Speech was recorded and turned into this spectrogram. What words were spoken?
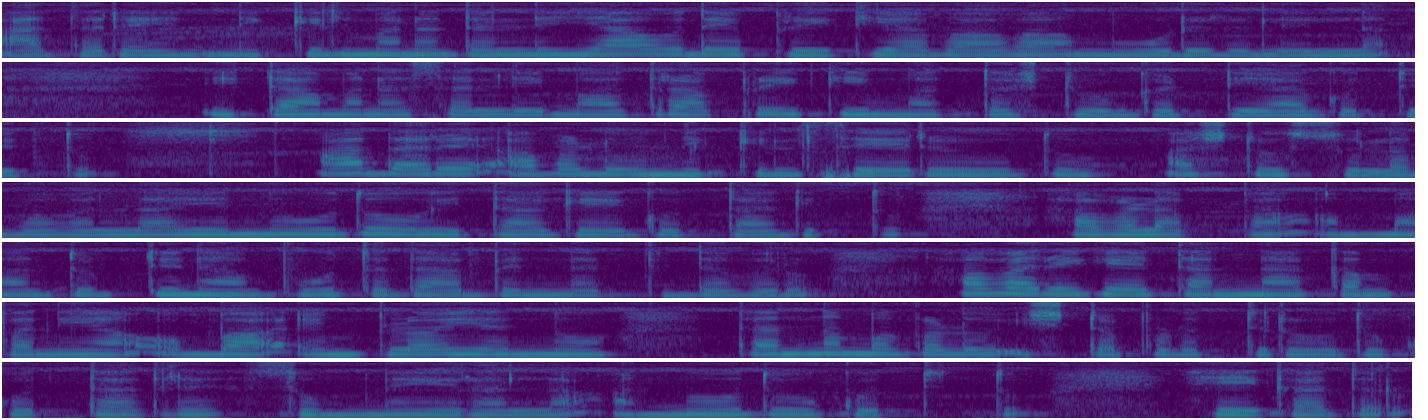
ಆದರೆ ನಿಖಿಲ್ ಮನದಲ್ಲಿ ಯಾವುದೇ ಪ್ರೀತಿಯ ಭಾವ ಮೂಡಿರಲಿಲ್ಲ. ಹಿತಾ ಮನಸ್ಸಲ್ಲಿ ಮಾತ್ರ ಪ್ರೀತಿ ಮತ್ತಷ್ಟು ಗಟ್ಟಿಯಾಗುತ್ತಿತ್ತು. ಆದರೆ ಅವಳು ನಿಖಿಲ್ ಸೇರುವುದು ಅಷ್ಟು ಸುಲಭವಲ್ಲ ಎನ್ನುವುದು ಹಿತಾಗೆ ಗೊತ್ತಾಗಿತ್ತು. ಅವಳಪ್ಪ, ಅಮ್ಮ ದುಡ್ಡಿನ ಭೂತದ ಬೆನ್ನತ್ತಿದ್ದವರು ಅವರಿಗೆ ತನ್ನ ಕಂಪನಿಯ ಒಬ್ಬ ಎಂಪ್ಲಾಯಿಯನ್ನು ತನ್ನ ಮಗಳು ಇಷ್ಟಪಡುತ್ತಿರುವುದು ಗೊತ್ತಾದರೆ ಸುಮ್ಮನೆ ಇರಲ್ಲ ಅನ್ನೋದು ಗೊತ್ತಿತ್ತು. ಹೇಗಾದರೂ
